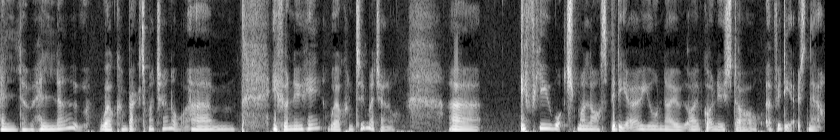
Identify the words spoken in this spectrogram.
Hello, hello. Welcome back to my channel. Um, if you're new here, welcome to my channel. Uh, if you watched my last video, you'll know I've got a new style of videos now.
